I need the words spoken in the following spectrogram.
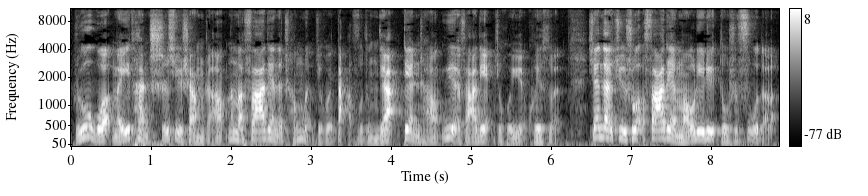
如果煤炭持续上涨，那么发电的成本就会大幅增加，电厂越发电就会越亏损。现在据说发电毛利率都是负的了。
